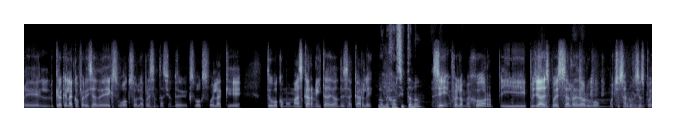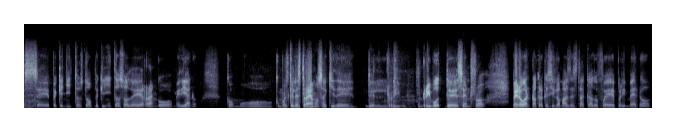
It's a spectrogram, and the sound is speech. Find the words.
eh, creo que la conferencia de Xbox o la presentación de Xbox fue la que tuvo como más carnita de dónde sacarle. Lo mejorcito, ¿no? Sí, fue lo mejor y pues ya después alrededor hubo muchos anuncios pues eh, pequeñitos, ¿no? Pequeñitos o de rango mediano, como, como el que les traemos aquí de, del re- reboot de Centro. Pero bueno, creo que sí lo más destacado fue primero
